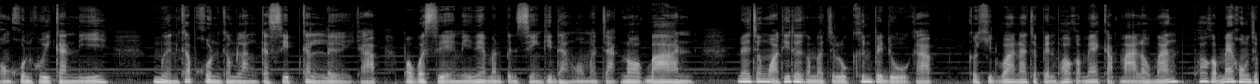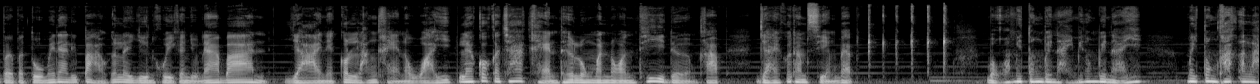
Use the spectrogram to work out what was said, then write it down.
ของคนคุยกันนี้ เหมือนกับคนกำลังกระซิบกันเลยครับเพราะว่าเสียงนี้เนี่ยมันเป็นเสียงที่ดังออกมาจากนอกบ้าน ในจังหวะที่เธอกำลังจะลุกขึ้นไปดูครับก็คิดว่าน่าจะเป็นพ่อกับแม่กลับมาแล้วมั้ง พ่อกับแม่คงจะเปิดประตูไม่ได้หรือเปล่าก็เลยยืนคุยกันอยู่หน้าบ้าน ยายเนี่ยก็ลังแขนเอาไว้ แล้วก็กระชากแขนเธอลงมานอนที่เดิมครับ ยายก็ทำเสียงแบบ บอกว่าไม่ต้องไปไหนไม่ต้องไปไหน ไม่ต้องทักอะไร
